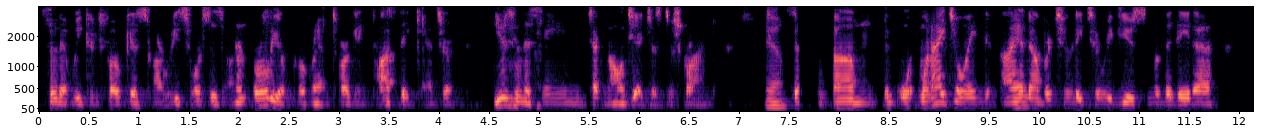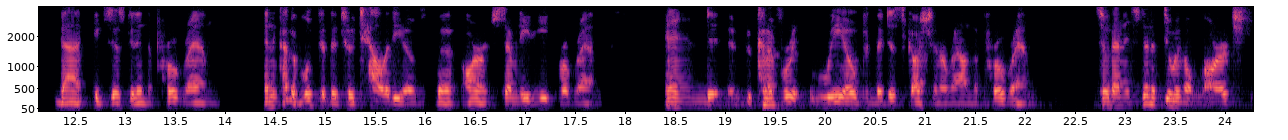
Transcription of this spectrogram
so that we could focus our resources on an earlier program targeting prostate cancer using the same technology I just described. Yeah. So um, when I joined, I had an opportunity to review some of the data that existed in the program and kind of looked at the totality of the R788 program and kind of re- reopened the discussion around the program. So that instead of doing a large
